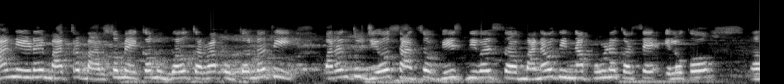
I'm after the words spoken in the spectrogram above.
આ નિર્ણય માત્ર બારસો મહેકમ ઊભા કરવા પૂરતો નથી, પરંતુ જેઓ સાતસો વીસ દિવસ માનવ દિનના પૂર્ણ કરશે, એ લોકો અ,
